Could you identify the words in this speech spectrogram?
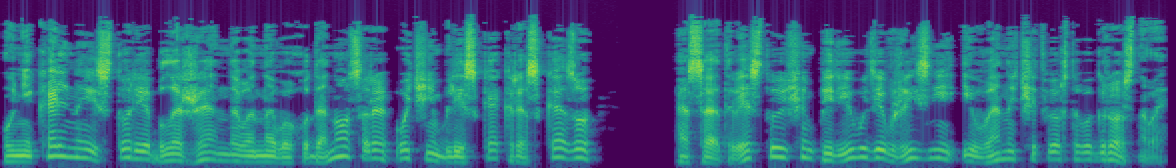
Уникальная история блаженного Навуходоносора очень близка к рассказу о соответствующем периоде в жизни Ивана IV Грозного,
